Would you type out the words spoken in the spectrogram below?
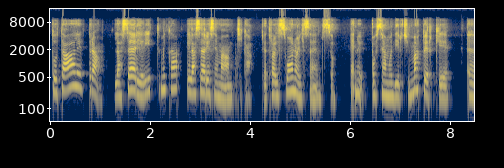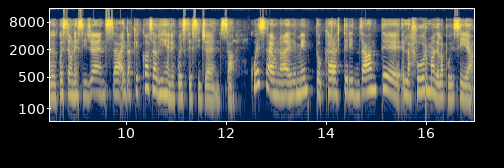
totale tra la serie ritmica e la serie semantica, cioè tra il suono e il senso. E noi possiamo dirci, ma perché? Eh, questa è un'esigenza e da che cosa viene questa esigenza? Questo è un elemento caratterizzante la forma della poesia,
